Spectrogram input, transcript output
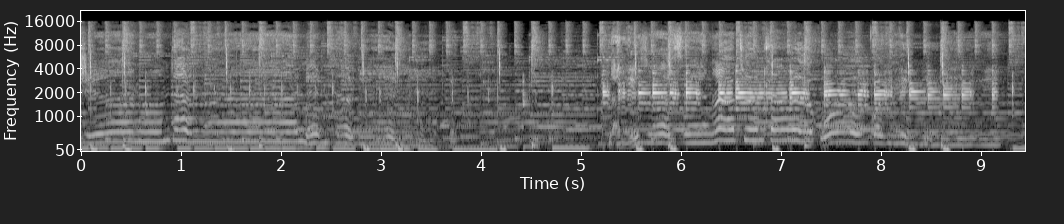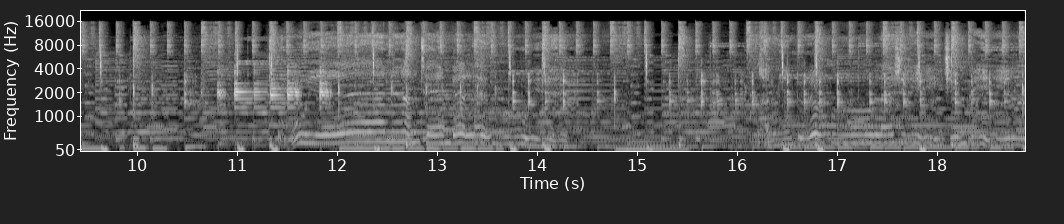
Nigerian dan mtagene Nangizosingathi mhlawe kwonkolini Uyena mthembele kuye Ngamintu yokhula shintsha impilo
